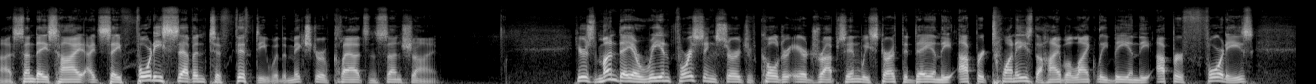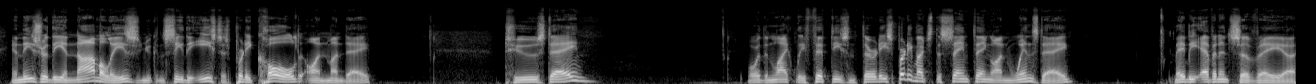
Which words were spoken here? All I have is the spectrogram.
Uh, Sunday's high, I'd say 47 to 50 with a mixture of clouds and sunshine. Here's Monday, a reinforcing surge of colder air drops in. We start the day in the upper 20s. The high will likely be in the upper 40s. And these are the anomalies. And you can see the east is pretty cold on Monday. Tuesday, more than likely 50s and 30s. Pretty much the same thing on Wednesday. Maybe evidence of a uh,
